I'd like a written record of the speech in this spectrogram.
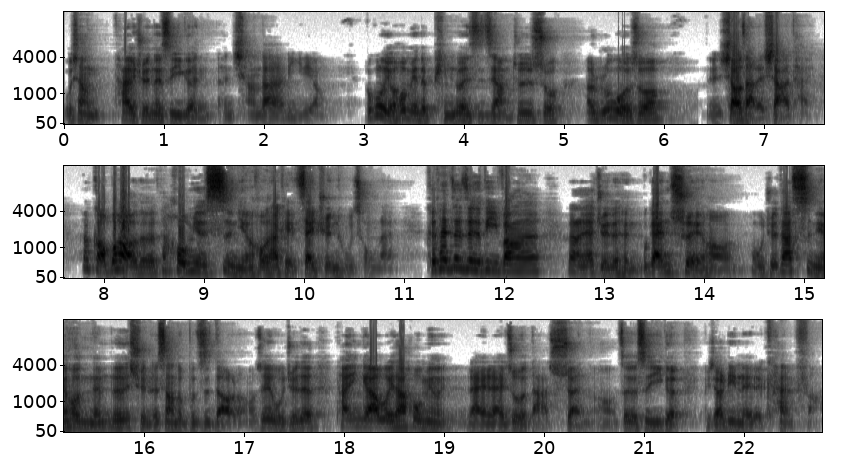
我想他也觉得那是一个很很强大的力量。不过有后面的评论是这样，就是说啊，如果说很潇洒的下台，那搞不好呢，他后面四年后他可以再卷土重来。可他在这个地方呢，让人家觉得很不干脆哈。我觉得他四年后能不能选得上都不知道了，所以我觉得他应该要为他后面来来做打算哈。这个是一个比较另类的看法。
